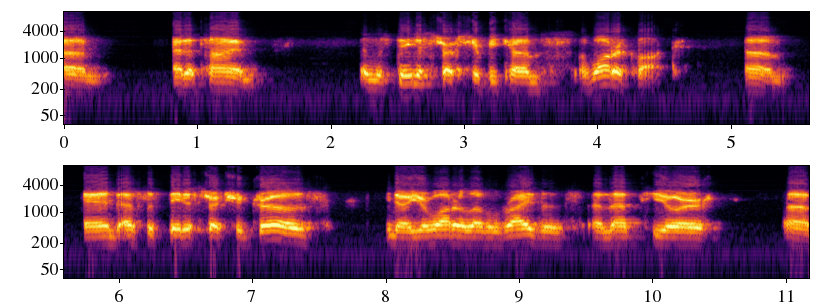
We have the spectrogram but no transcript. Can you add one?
um, at a time. And this data structure becomes a water clock. Um, and as this data structure grows, you know, your water level rises, and that's your uh,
